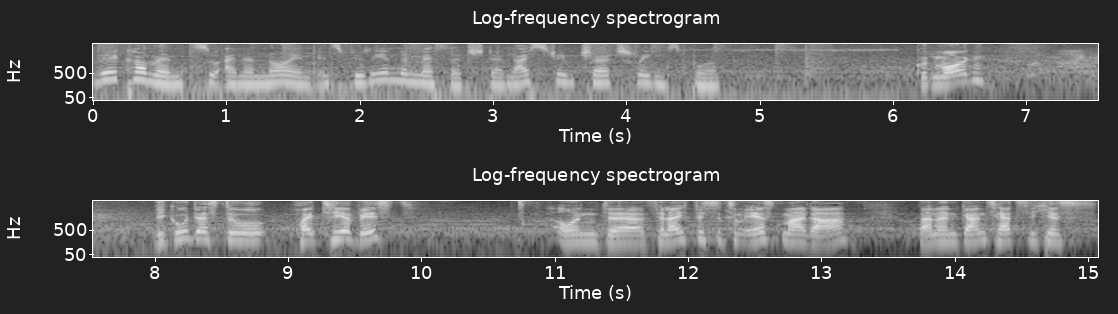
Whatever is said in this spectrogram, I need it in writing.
Willkommen zu einer neuen inspirierenden Message der Livestream Church Regensburg. Guten Morgen. Wie gut, dass du heute hier bist. Und äh, vielleicht bist du zum ersten Mal da. Dann ein ganz herzliches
